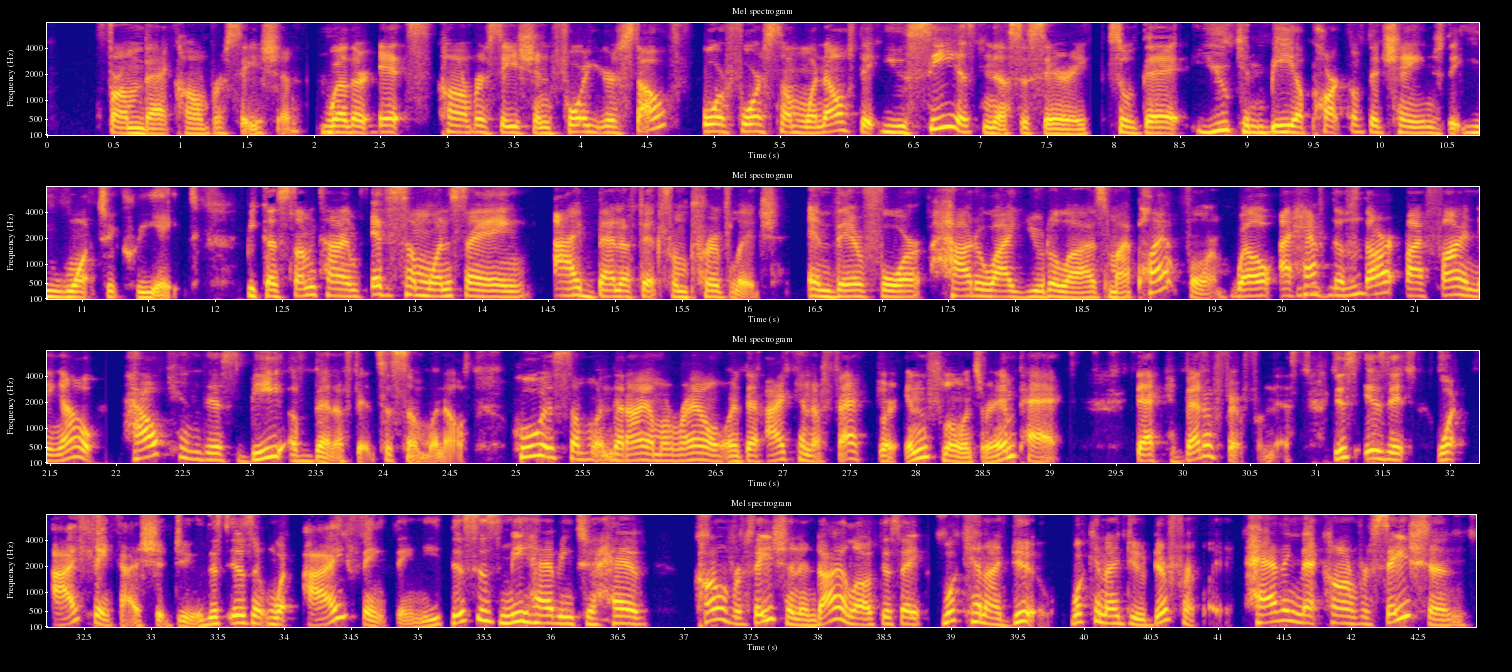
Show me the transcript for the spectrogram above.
from that conversation, whether mm-hmm. it's conversation for yourself or for someone else that you see as necessary so that you can be a part of the change that you want to create. Because sometimes it's someone saying, I benefit from privilege. And therefore, how do I utilize my platform? Well, I have mm-hmm. to start by finding out how can this be of benefit to someone else? Who is someone that I am around or that I can affect or influence or impact that can benefit from this. This isn't what I think I should do. This isn't what I think they need. This is me having to have conversation and dialogue to say, what can I do? What can I do differently? Having that conversation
